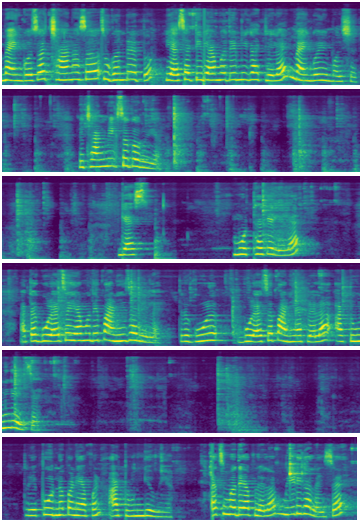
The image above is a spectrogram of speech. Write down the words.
मँगोचा छान असा सुगंध येतो. यासाठी यामध्ये मी घातलेला आहे मँगो इमल्शन हे छान मिक्स करूया. गॅस मोठा केलेला आहे. आता गुळाचं यामध्ये पाणी झालेलं आहे. तर गुळ गुळाचं पाणी आपल्याला आटवून घ्यायचं आहे. तर हे पूर्णपणे आपण आटवून घेऊया. त्याचमध्ये आपल्याला मीठ घालायचं आहे.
